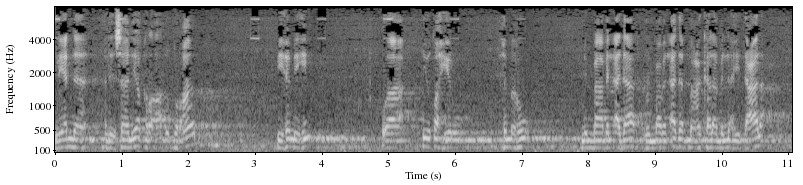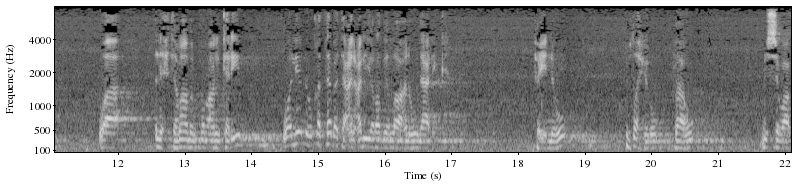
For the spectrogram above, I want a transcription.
لأن الإنسان يقرأ القرآن بفمه ويطهر فمه من باب الأداب من باب الأدب مع كلام الله تعالى والاحترام القرآن الكريم ولأنه قد ثبت عن علي رضي الله عنه ذلك. فإنه يطهر فاه بالسواك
